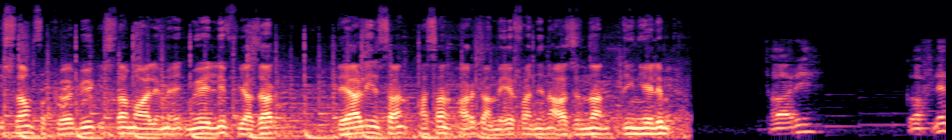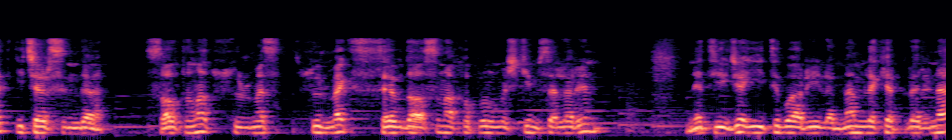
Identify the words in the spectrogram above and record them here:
İslam fıkhı, büyük İslam alemi, müellif, yazar, değerli insan Hasan Arıkan Beyefendinin ağzından dinleyelim. Tarih, gaflet içerisinde saltanat sürmez, sürmek sevdasına kapılmış kimselerin netice itibariyle memleketlerine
